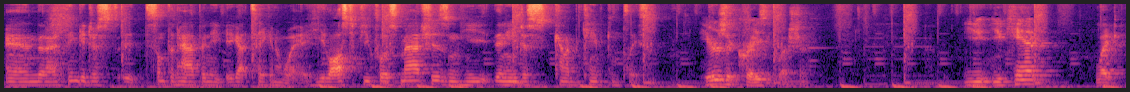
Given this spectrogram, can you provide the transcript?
and then I think it just it, something happened. It, it got taken away. He lost a few close matches, and he then he just kind of became complacent. Here's a crazy question. You you can't like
